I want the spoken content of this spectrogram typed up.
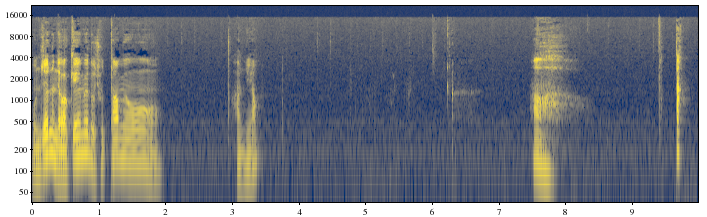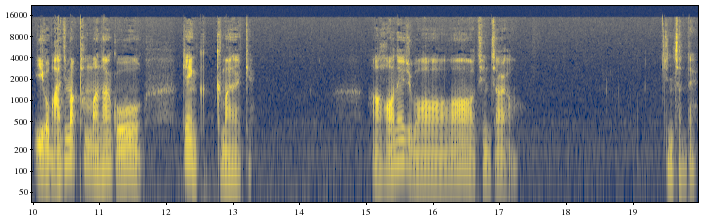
언제는 내가 게임해도 좋다며. 아니야? 아, 딱 이거 마지막 판만 하고 게임 그, 그만할게. 아, 화내지 마. 진짜야. 진짠데?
